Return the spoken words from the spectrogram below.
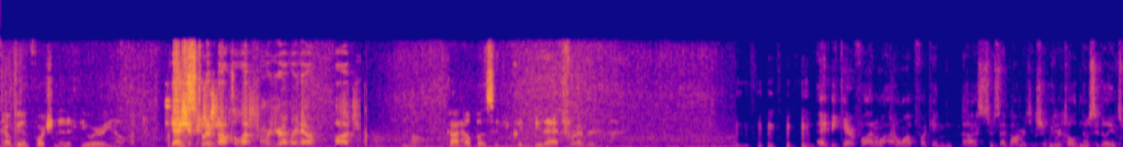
That would be unfortunate if you were, you know, Yeah, it should be just Constrained. off the left from where you're at right now. Uh, you know, God help us if you couldn't do that forever. Hey, be careful. I don't want. I don't want fucking uh, suicide bombers and shit. We were told no civilians.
